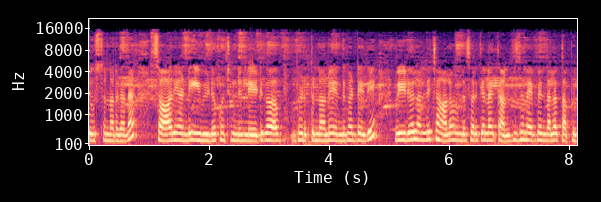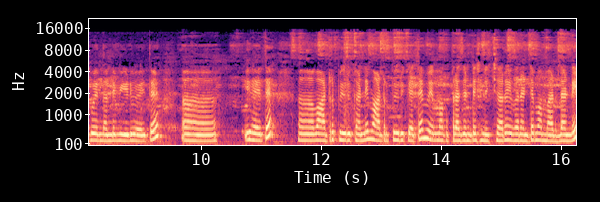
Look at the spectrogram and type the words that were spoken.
చూస్తున్నారు కదా. సారీ అండి ఈ వీడియో కొంచెం నేను లేట్గా పెడుతున్నాను. ఎందుకంటే ఇది వీడియోలు అన్నీ చాలా ఉండేసరికి నాకు కన్ఫ్యూజన్ అయిపోయింది అలా తప్పిపోయిందండి వీడియో అయితే. ఇదైతే వాటర్ ప్యూరిక్ అండి. వాటర్ ప్యూరిక్ అయితే మేము మాకు ప్రజెంటేషన్ ఇచ్చారు. ఎవరంటే మా మరిదండి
